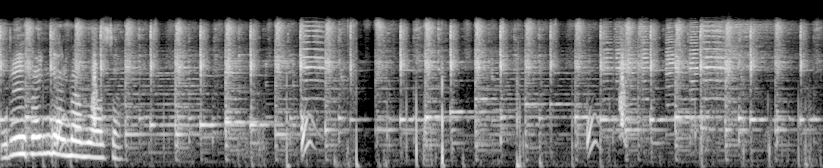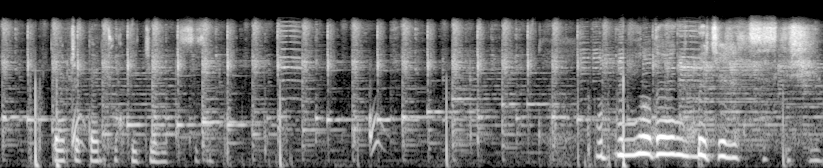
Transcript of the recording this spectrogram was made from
Buraya ben gelmem lazım. Gerçekten çok beceriksizim. Bu dünyada en beceriksiz kişiyim.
